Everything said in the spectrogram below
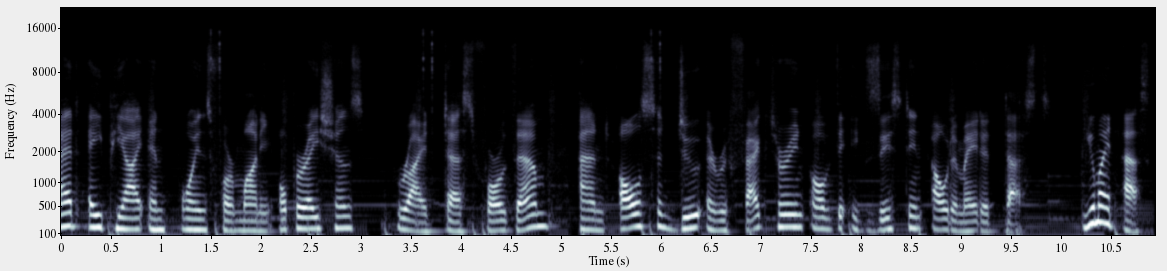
Add API endpoints for money operations, write tests for them, and also do a refactoring of the existing automated tests. You might ask,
